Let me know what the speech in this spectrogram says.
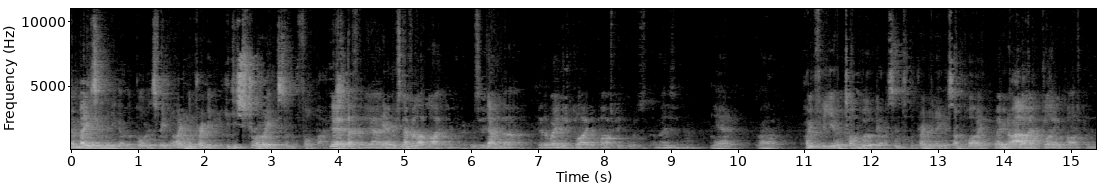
amazing when he got the ball in his feet. Like in the Premier League, he destroyed some fullbacks. Yeah, definitely. Yeah. Yeah. It was never like lightning was it? No. Uh, yeah, the way he just glided past people was amazing. Yeah. Yeah. Well, hopefully you and Tom will get us into the Premier League at some point. Maybe not Wow. glide, gliding past players.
